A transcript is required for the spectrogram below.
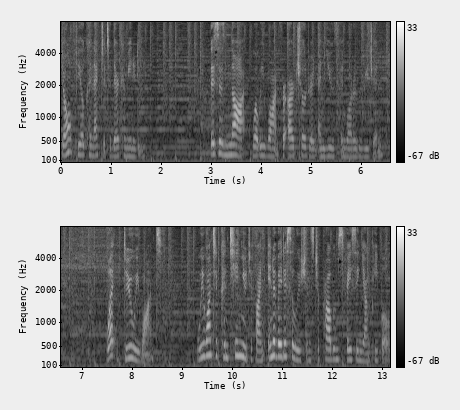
don't feel connected to their community. This is not what we want for our children and youth in Waterloo Region. What do we want? We want to continue to find innovative solutions to problems facing young people.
